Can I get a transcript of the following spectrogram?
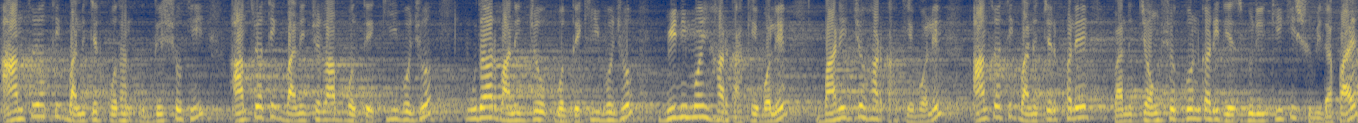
আন্তর্জাতিক বাণিজ্যের প্রধান উদ্দেশ্য কি? আন্তর্জাতিক বাণিজ্য লাভ বলতে কি বোঝো? উদার বাণিজ্য বলতে কি বোঝো? বিনিময় হার কাকে বলে? বাণিজ্য হার কাকে বলে? আন্তর্জাতিক বাণিজ্যের ফলে বাণিজ্যে অংশগ্রহণকারী দেশগুলির কি কি সুবিধা পায়?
